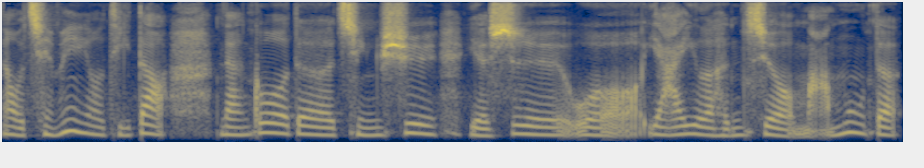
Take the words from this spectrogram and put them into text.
那我前面也有提到，难过的情绪也是我压抑了很久、麻木的，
